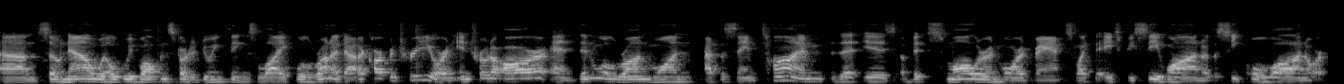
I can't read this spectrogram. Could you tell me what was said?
um, so now we'll, we've often started doing things like we'll run a data carpentry or an intro to R, and then we'll run one at the same time that is a bit smaller and more advanced, like the HPC one or the SQL one, or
